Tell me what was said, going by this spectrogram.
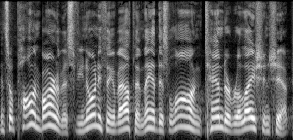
And so, Paul and Barnabas, if you know anything about them, they had this long, tender relationship.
